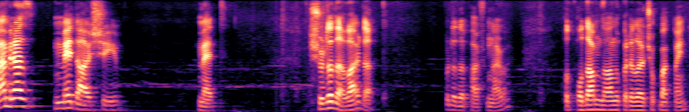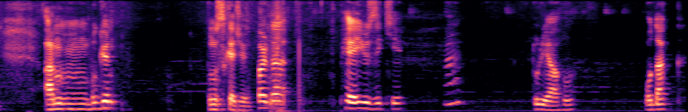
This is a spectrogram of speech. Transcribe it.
Ben biraz med aşığıyım. Med. Şurada da var da. Burada da parfümler var. Odam dağınık oralara çok bakmayın. Am, bugün bunu sıkacağım. Orada P102. Dur yahu. Odak.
